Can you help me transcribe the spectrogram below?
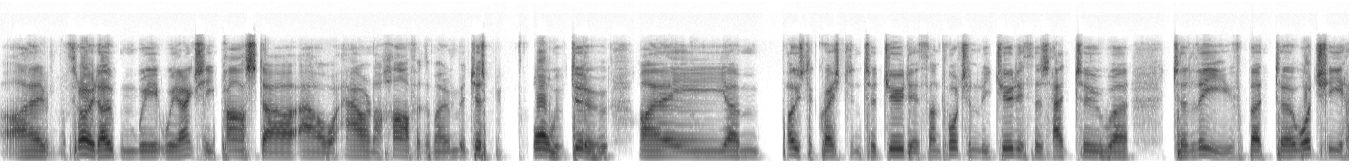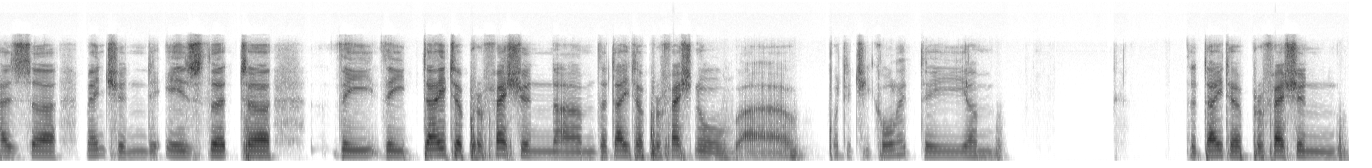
I throw it open. We we actually passed our, our hour and a half at the moment, but just before we do, I um, posed a question to Judith. Unfortunately, Judith has had to uh, to leave, but uh, what she has uh, mentioned is that uh, the the data profession, um, the data professional, uh, what did she call it? The um, the data profession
